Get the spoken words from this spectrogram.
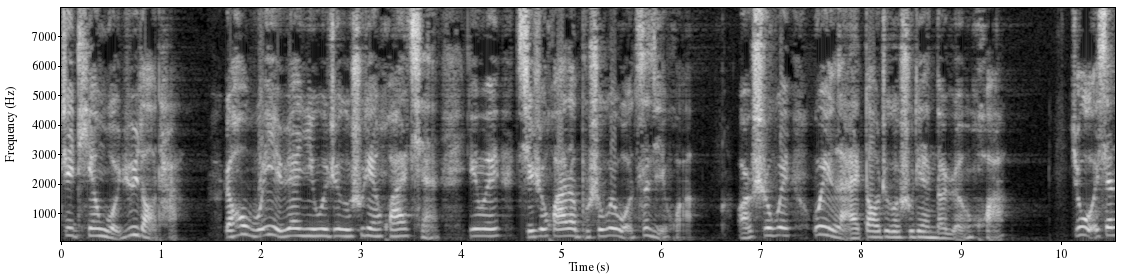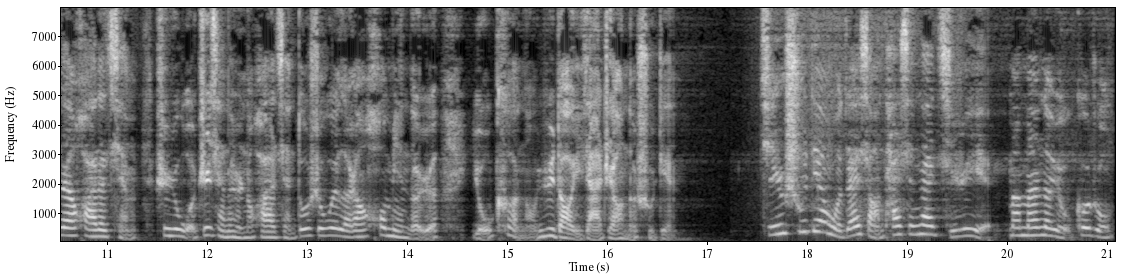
这天我遇到他，然后我也愿意为这个书店花钱，因为其实花的不是为我自己花，而是为未来到这个书店的人花。就我现在花的钱，甚至我之前的人的花的钱，都是为了让后面的人有可能遇到一家这样的书店。其实书店，我在想，它现在其实也慢慢的有各种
